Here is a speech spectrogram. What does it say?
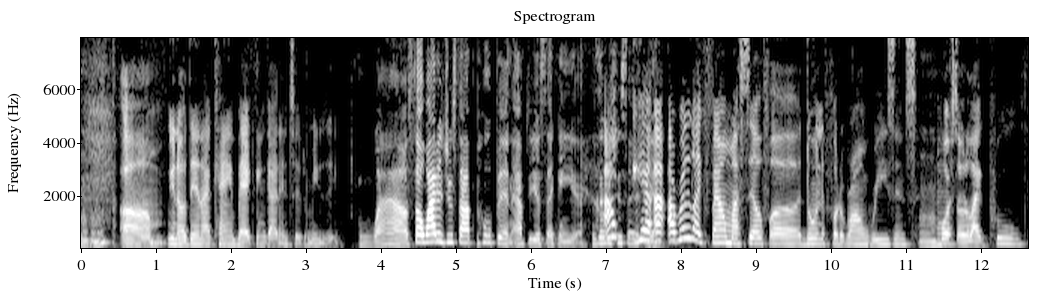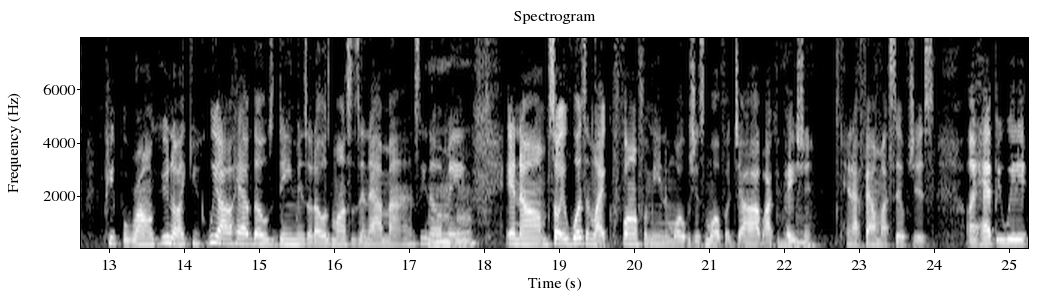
Mm-hmm. Um, you know, then I came back and got into the music. Wow. So, why did you stop hooping after your second year? Is that what I- you said? Yeah, I, I really like found myself uh doing it for the wrong reasons, Mm-hmm. more so to like prove people wrong. You know, like you, we all have those demons or those monsters in our minds. You know what I mean? Mm-hmm. And um, so it wasn't like fun for me anymore. It was just more of a job occupation, Mm-hmm. and I found myself just unhappy with it.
